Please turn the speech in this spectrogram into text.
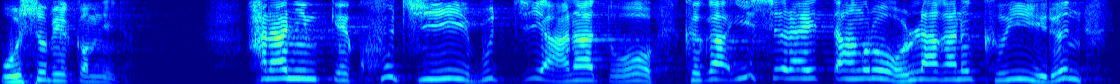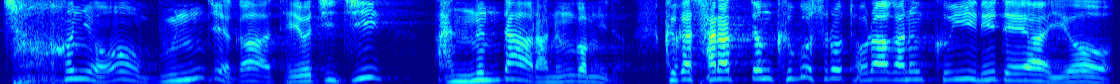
모습일 겁니다. 하나님께 굳이 묻지 않아도 그가 이스라엘 땅으로 올라가는 그 일은 전혀 문제가 되어지지 않는다라는 겁니다. 그가 살았던 그곳으로 돌아가는 그 일에 대하여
